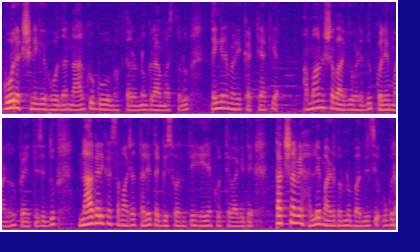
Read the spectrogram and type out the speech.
ಗೋರಕ್ಷಣೆಗೆ ಹೋದ ನಾಲ್ಕು ಗೋ ಭಕ್ತರನ್ನು ಗ್ರಾಮಸ್ಥರು ತೆಂಗಿನ ಮಳೆಗೆ ಕಟ್ಟಿಹಾಕಿ ಅಮಾನುಷವಾಗಿ ಹೊಡೆದು ಕೊಲೆ ಮಾಡಲು ಪ್ರಯತ್ನಿಸಿದ್ದು ನಾಗರಿಕ ಸಮಾಜ ತಲೆ ತಗ್ಗಿಸುವಂತೆ ಹೇಯ ಕೃತ್ಯವಾಗಿದೆ. ತಕ್ಷಣವೇ ಹಲ್ಲೆ ಮಾಡಿದವರನ್ನು ಬಂಧಿಸಿ ಉಗ್ರ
